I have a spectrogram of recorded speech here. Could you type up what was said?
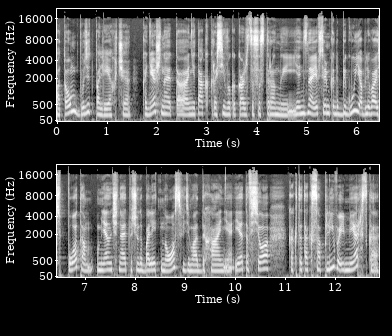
потом будет полегче. Конечно, это не так красиво, как кажется со стороны. Я не знаю, я все время, когда бегу, я обливаюсь потом, у меня начинает почему-то болеть нос, видимо, от дыхания, и это все как-то так сопливо и мерзко.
